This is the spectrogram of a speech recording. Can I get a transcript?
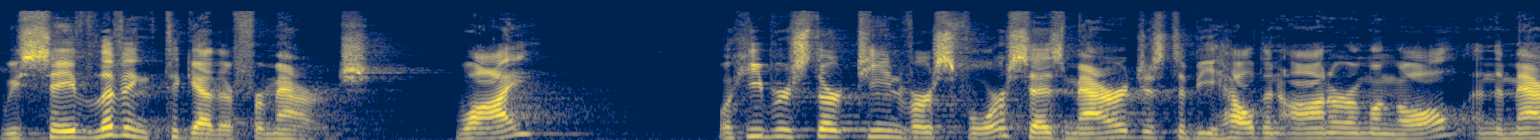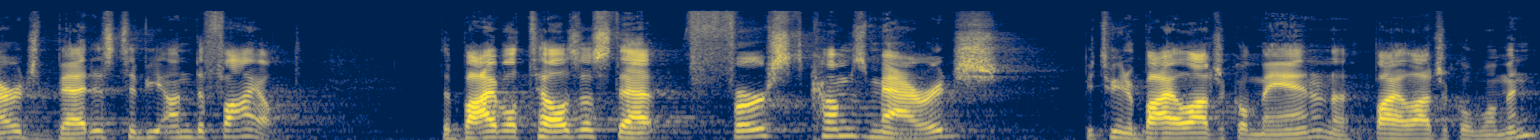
We saved living together for marriage. Why? Well, Hebrews 13, verse 4 says marriage is to be held in honor among all, and the marriage bed is to be undefiled. The Bible tells us that first comes marriage between a biological man and a biological woman,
